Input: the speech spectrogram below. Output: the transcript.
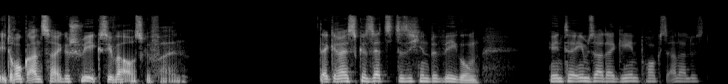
Die Druckanzeige schwieg, sie war ausgefallen. Der Greske setzte sich in Bewegung. Hinter ihm sah der Genprox-Analyst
